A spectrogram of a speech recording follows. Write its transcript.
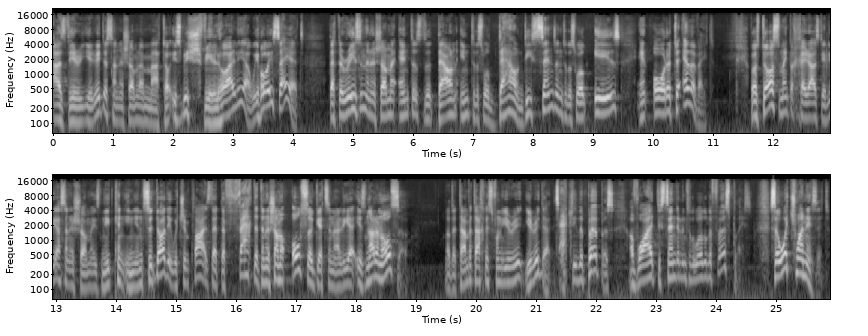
As the yiridas neshama mato is bishvil aliyah. We always say it that the reason the neshama enters the, down into this world, down, descends into this world, is in order to elevate. Was das meint the Chayraz the Aliyah Neshama is Nitken Inyan which implies that the fact that the Neshama also gets an Aliyah is not an also. Now the Tambatach is from Yerida. It's actually the purpose of why it descended into the world in the first place. So which one is it?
